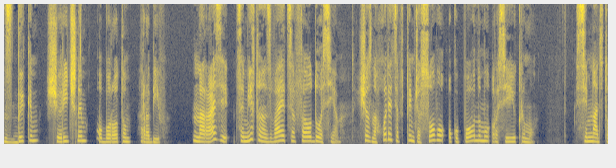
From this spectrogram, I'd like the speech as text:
з диким щорічним оборотом рабів. Наразі це місто називається Феодосія, що знаходиться в тимчасово окупованому Росією Криму. В 17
